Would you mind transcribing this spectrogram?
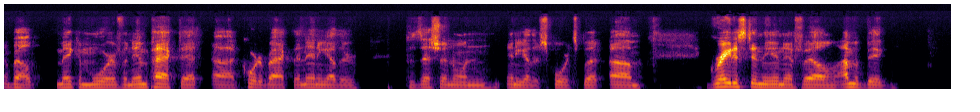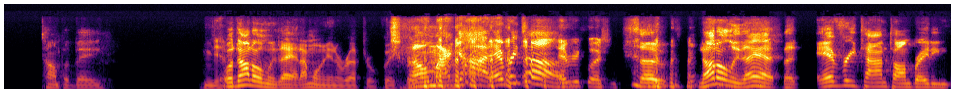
about making more of an impact at uh, quarterback than any other position on any other sports. But um, greatest in the NFL, I'm a big Tampa Bay. Yeah. well, not only that, I'm going to interrupt real quick. Oh my God! Every time. every question. So not only that, but every time Tom Brady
